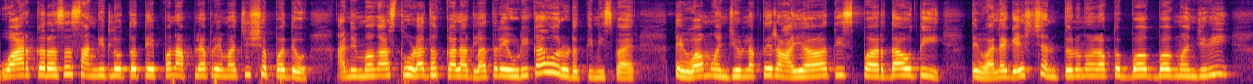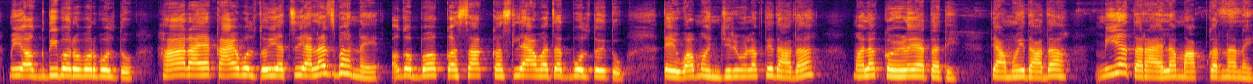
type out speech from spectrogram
वार कर असं सांगितलं होतं ते पण आपल्या प्रेमाची शपथ देऊन. आणि मग आज थोडा धक्का लागला तर एवढी काय ओरडत ती मिस बाहेर? तेव्हा मंजिरी लागते राया ती स्पर्धा होती. तेव्हा लगेच शंतनू म्हणू लागतो बघ बघ मंजिरी मी अगदी बरोबर बोलतो. हा राया काय बोलतो याचं यालाच भान नाही. अगं बघ कसा कसल्या आवाजात बोलतोय तो. तेव्हा मंजिरी म्हणू लागते दादा मला कळलं आहे आता ते. त्यामुळे दादा मी आता रायाला माफ करणार नाही.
